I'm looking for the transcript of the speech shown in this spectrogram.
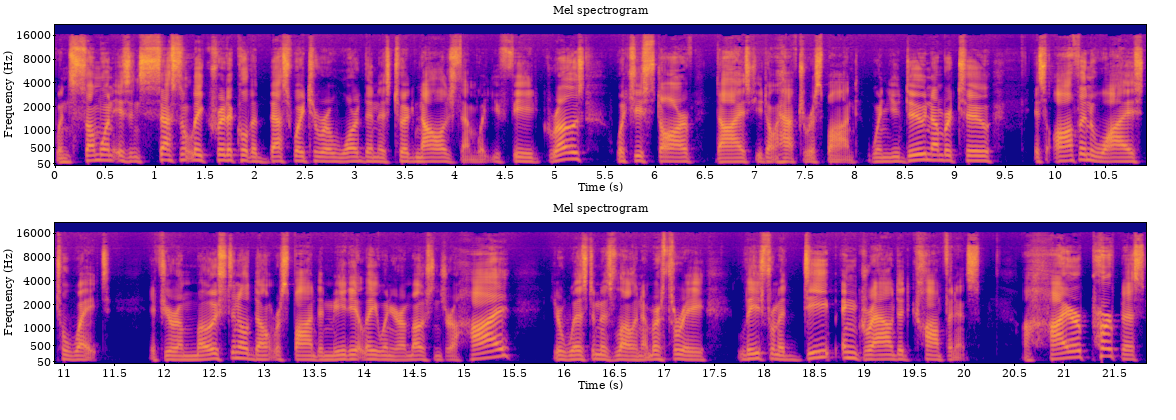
When someone is incessantly critical, the best way to reward them is to acknowledge them. What you feed grows, what you starve dies. You don't have to respond. When you do, number two, it's often wise to wait. If you're emotional, don't respond immediately. When your emotions are high, your wisdom is low. Number three, lead from a deep and grounded confidence. A higher purpose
